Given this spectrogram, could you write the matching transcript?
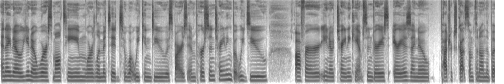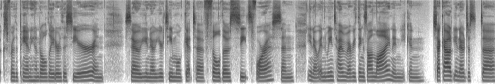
And I know, you know, we're a small team, we're limited to what we can do as far as in-person training, but we do offer, you know, training camps in various areas. I know Patrick's got something on the books for the Panhandle later this year. And so, you know, your team will get to fill those seats for us. And, you know, in the meantime, everything's online and you can check out, you know, just, uh,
